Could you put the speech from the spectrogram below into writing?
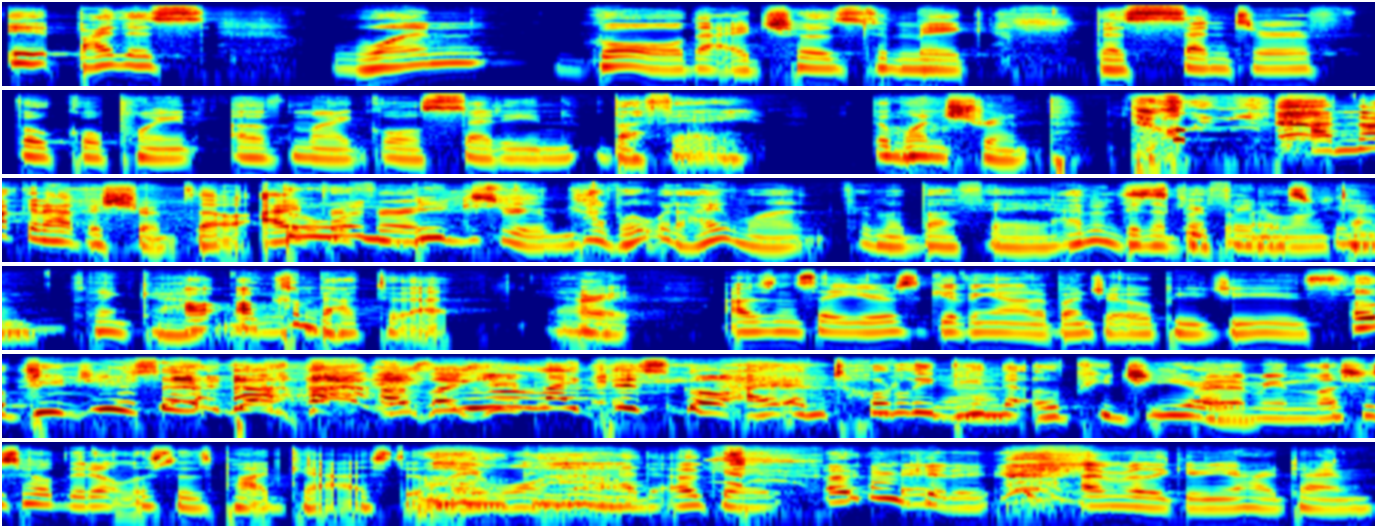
it by this one goal that I chose to make the center focal point of my goal setting buffet. The one shrimp. I'm not gonna have a shrimp though. I The one prefer big shrimp. God, what would I want from a buffet? I haven't been to a buffet in a long cream. time. Thank God, I'll, I'll come back to that. Yeah. All right. I was gonna say you're just giving out a bunch of OPGs. OPGs. said I was like, you will like this goal. I am totally being the OPG. But I mean, let's just hope they don't listen to this podcast and they Oh, won't God. know. Okay. I'm kidding. I'm really giving you a hard time.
